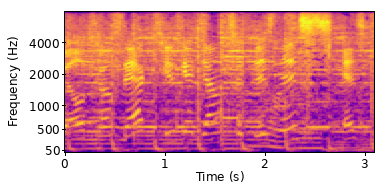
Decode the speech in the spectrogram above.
Welcome back to Get Down to Business. As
